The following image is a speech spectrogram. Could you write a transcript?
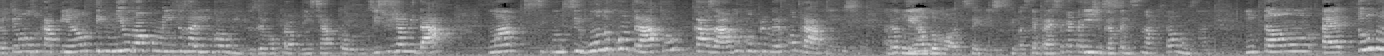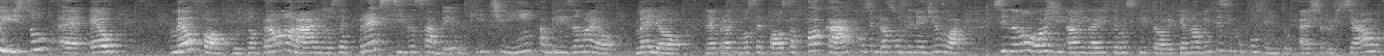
eu tenho um uso capião, tem mil documentos ali envolvidos, eu vou providenciar todos. Isso já me dá uma, um segundo contrato casado com o primeiro contrato. Isso. Eu tenho- o rol de serviços que você presta, que é a gente cansa de ensinar para alunos, né? Então, é, tudo isso é, é o meu foco. Então, para honorários, você precisa saber o que te rentabiliza maior, melhor, né? Para que você possa focar, concentrar suas energias lá. Senão, hoje, ao invés de ter um escritório que é 95% extrajudicial,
